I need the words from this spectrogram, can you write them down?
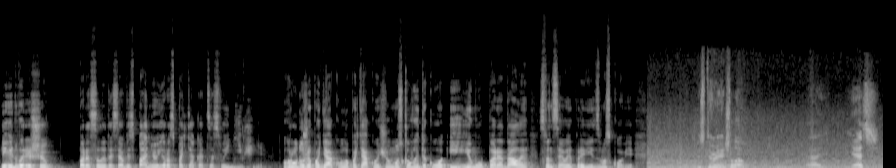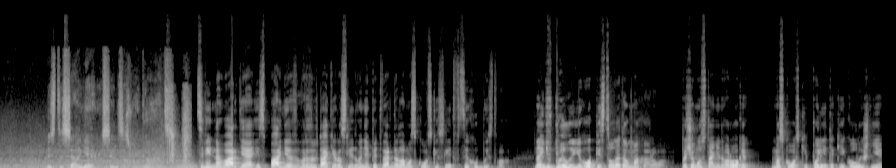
і він вирішив переселитися в Іспанію і розпотякати це своїй дівчині. Гру дуже подякувало потякуючому московитику, і йому передали свинцевий привіт з Московії. Mr. Angelo, Uh, yes? Mr. Salieri sends his regards. Цивільна гвардія Іспанії в результаті розслідування підтвердила московський слід в цих убивствах. Навіть вбили його пістолетом Макарова. Причому останні два роки московські політики і колишні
